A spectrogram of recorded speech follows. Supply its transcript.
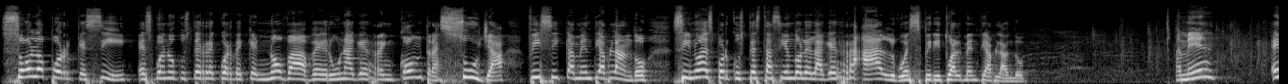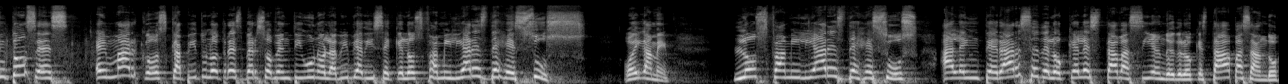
solo porque sí, es bueno que usted recuerde que no va a haber una guerra en contra suya, físicamente hablando, si no es porque usted está haciéndole la guerra a algo espiritualmente hablando. Amén. Entonces, en Marcos capítulo 3, verso 21, la Biblia dice que los familiares de Jesús, óigame, los familiares de Jesús, al enterarse de lo que él estaba haciendo y de lo que estaba pasando,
